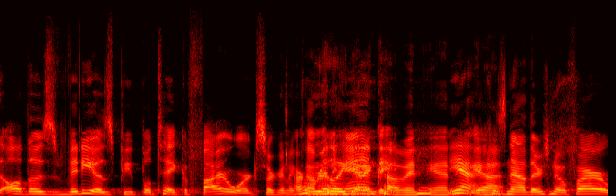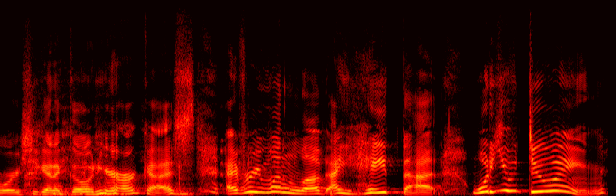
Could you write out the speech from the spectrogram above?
all those videos people take of fireworks are going to come really in handy. come in handy, Yeah, yeah. because now there's no fireworks. You got to go in your archives. Everyone loved. I hate that. What are you doing?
